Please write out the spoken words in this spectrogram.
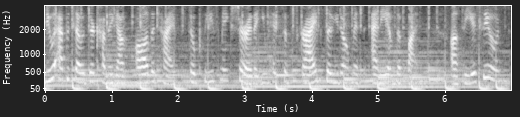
New episodes are coming out all the time, so please make sure that you hit subscribe so you don't miss any of the fun. I'll see you soon.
